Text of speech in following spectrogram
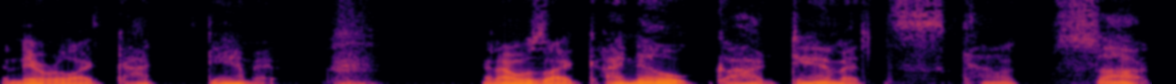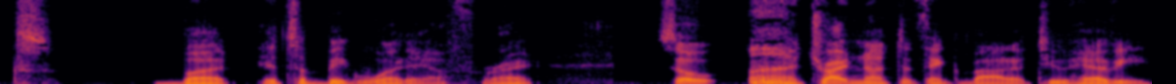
And they were like god damn it. And i was like i know god damn it this kind of sucks. But it's a big what if right? So I tried not to think about it too heavy.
